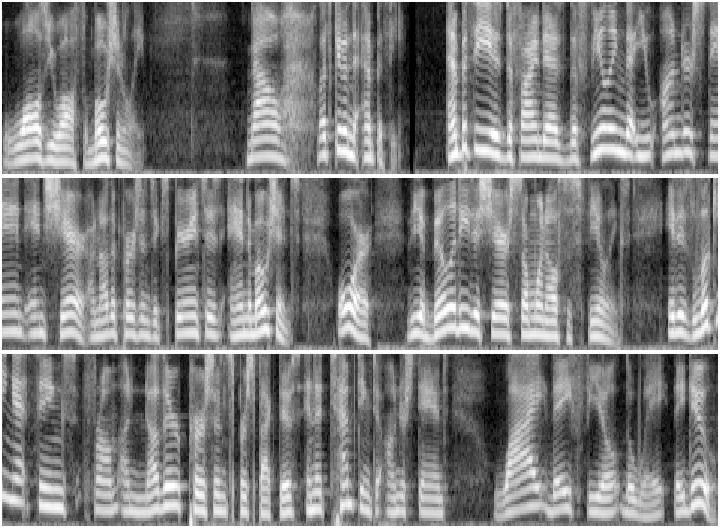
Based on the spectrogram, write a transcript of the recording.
walls you off emotionally. Now, let's get into empathy. Empathy is defined as the feeling that you understand and share another person's experiences and emotions, or the ability to share someone else's feelings. It is looking at things from another person's perspectives and attempting to understand why they feel the way they do.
